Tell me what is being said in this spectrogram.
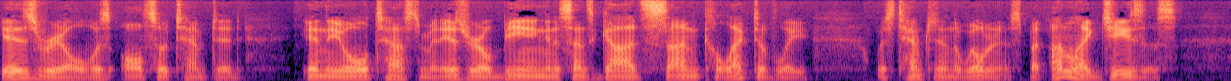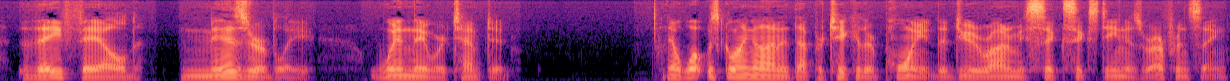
Israel was also tempted in the Old Testament. Israel, being, in a sense, God's son collectively, was tempted in the wilderness. But unlike Jesus, they failed miserably when they were tempted. Now, what was going on at that particular point that Deuteronomy 6:16 is referencing?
